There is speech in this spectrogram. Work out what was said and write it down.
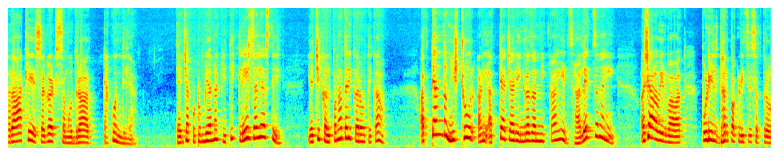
राखे सगट समुद्रात टाकून दिल्या. त्यांच्या कुटुंबियांना किती क्लेश झाले असतील याची कल्पना तरी करवते का? अत्यंत निष्ठूर आणि अत्याचारी इंग्रजांनी काही झालेच नाही अशा आविर्भावात पुढील धरपकडीचे सत्र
